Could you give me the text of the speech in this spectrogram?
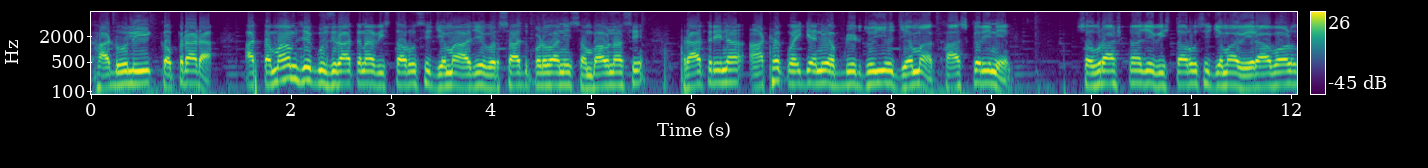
ખાડોલી, કપરાડા આ તમામ જે ગુજરાતના વિસ્તારો છે, જેમાં આજે વરસાદ પડવાની સંભાવના છે. રાત્રિના આઠક વાગ્યાની અપડેટ જોઈએ, જેમાં ખાસ કરીને સૌરાષ્ટ્રના જે વિસ્તારો છે, જેમાં વેરાવળ,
